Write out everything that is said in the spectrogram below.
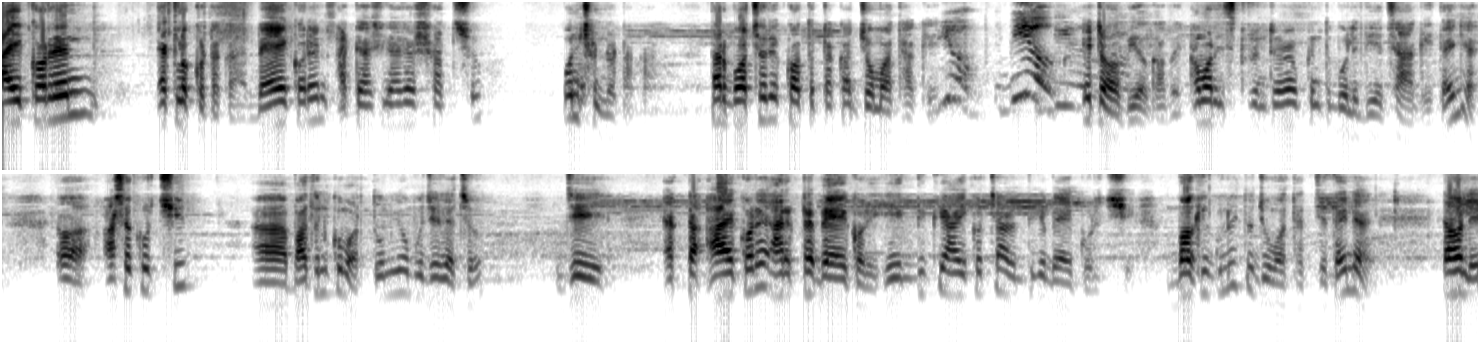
আয় করেন এক লক্ষ টাকা ব্যয় করেন আটাশি হাজার সাতশো পঞ্চান্ন টাকা। তার বছরে কত টাকা জমা থাকে? এটাও বিয়োগ হবে। আমার স্টুডেন্টরাও কিন্তু বলে দিয়েছে আগে তাই না? আশা করছি বাদন কুমার তুমিও বুঝে গেছো যে একটা আয় করে আর একটা ব্যয় করে। একদিকে আয় করছে আর একদিকে ব্যয় করছে। বাকিগুলোই তো জমা থাকছে তাই না? তাহলে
